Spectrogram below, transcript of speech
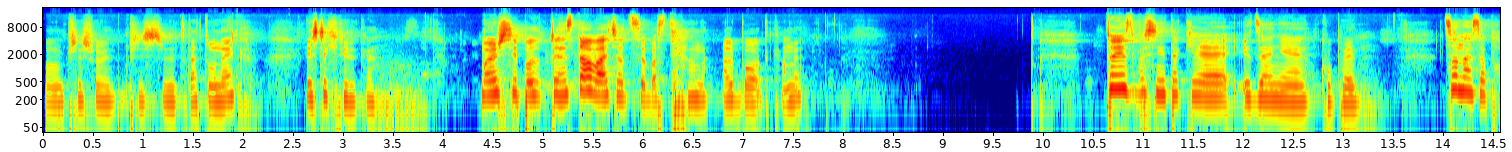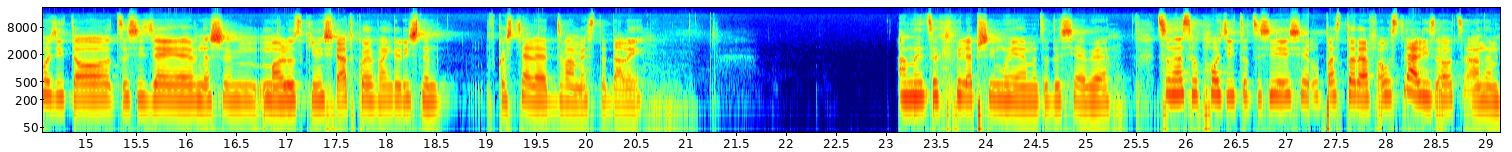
O, przyszły, przyszły ratunek. Jeszcze chwilkę. Możesz się poczęstować od Sebastiana albo od Kamy. To jest właśnie takie jedzenie kupy. Co nas obchodzi to, co się dzieje w naszym malutkim świadku ewangelicznym w kościele dwa miasta dalej. A my co chwilę przyjmujemy to do siebie. Co nas obchodzi to, co się dzieje się u pastora w Australii za oceanem.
